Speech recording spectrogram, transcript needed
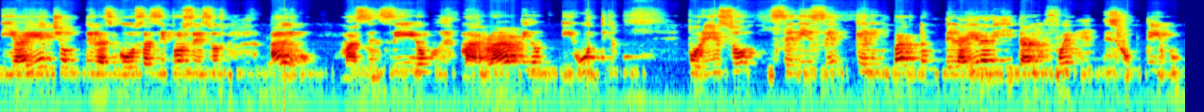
y ha hecho de las cosas y procesos algo más sencillo, más rápido y útil. Por eso se dice que el impacto de la era digital fue disruptivo,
